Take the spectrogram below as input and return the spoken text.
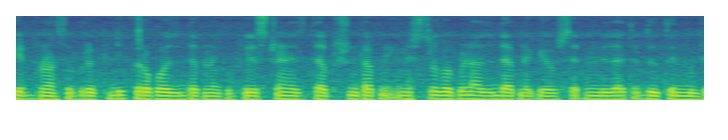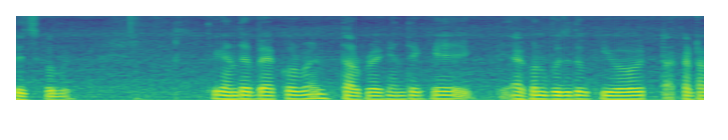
গেট বোনাসের উপরে ক্লিক করার পর যদি আপনাকে প্লে স্টোরে যেতে অপশনটা আপনি ইনস্টল করবেন, আর যদি আপনাকে ওয়েবসাইটে নিয়ে যাইতে দু তিন মিনিট করবে তো এখান থেকে ব্যাক করবেন, তারপরে এখান থেকে এখন পর্যন্ত কীভাবে টাকাটা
